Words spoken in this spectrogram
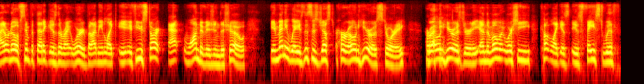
I don't know if sympathetic is the right word, but I mean, like, if you start at WandaVision, the show, in many ways, this is just her own hero story, her Right. own hero's journey. And the moment where she, co- like, is, is faced with,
